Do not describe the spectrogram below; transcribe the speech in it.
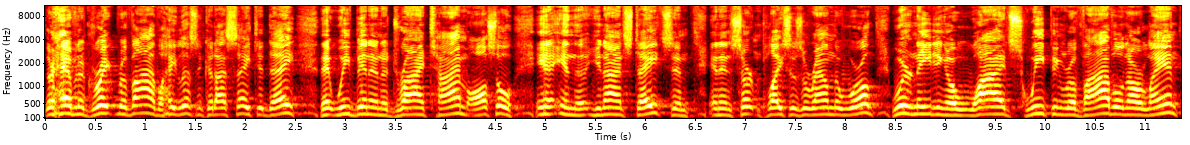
They're having a great revival. Hey, listen, could I say today that we've been in a dry time also in, in, the United States and, and in certain places around the world? We're needing a wide, sweeping revival in our land,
